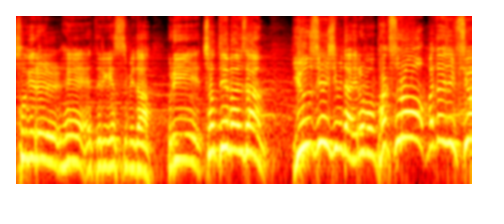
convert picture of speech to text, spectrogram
소개를 해드리겠습니다. 우리 천태만상 윤수현 씨입니다. 여러분 박수로 맞아주십시오.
